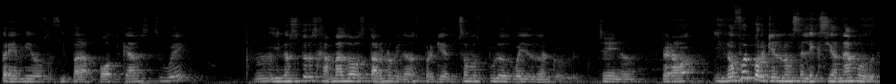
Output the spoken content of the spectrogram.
premios así para podcasts, güey. Mm. Y nosotros jamás vamos a estar nominados porque somos puros güeyes blancos, güey. Sí, no. Pero, y no fue porque nos seleccionamos, güey.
